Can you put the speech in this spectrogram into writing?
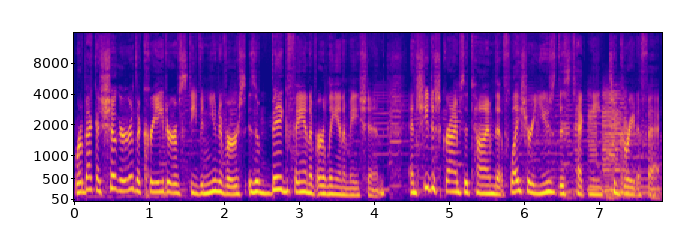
Rebecca Sugar, the creator of Steven Universe, is a big fan of early animation, and she describes a time that Fleischer used this technique to great effect.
